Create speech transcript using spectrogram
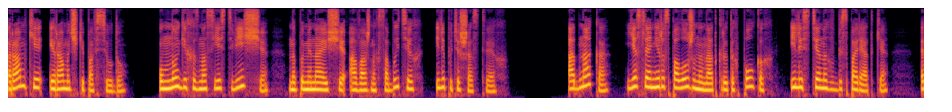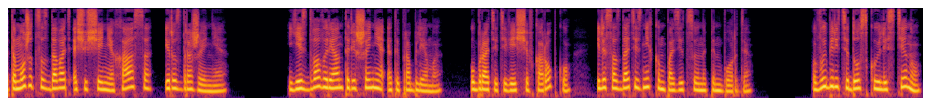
Рамки и рамочки повсюду. У многих из нас есть вещи, напоминающие о важных событиях или путешествиях. Однако, если они расположены на открытых полках или стенах в беспорядке. Это может создавать ощущение хаоса и раздражения. Есть два варианта решения этой проблемы – убрать эти вещи в коробку или создать из них композицию на пинборде. Выберите доску или стену,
